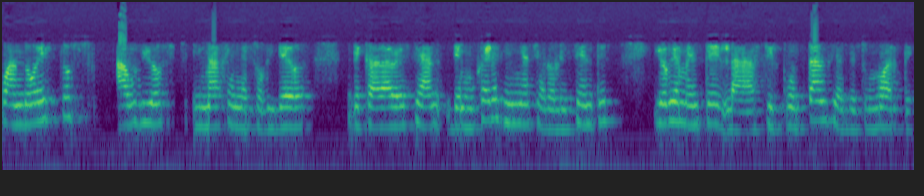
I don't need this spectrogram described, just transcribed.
cuando estos audios, imágenes o videos de cada vez sean de mujeres, niñas y adolescentes y obviamente las circunstancias de su muerte,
